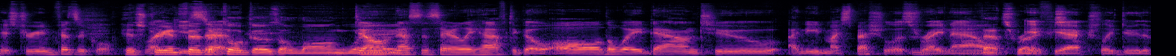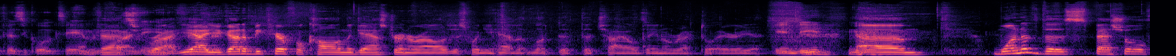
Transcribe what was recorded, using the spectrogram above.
history and physical. History like and physical said, goes a long way. Don't necessarily have to go all the way down to I need my specialist right now. That's right. If you actually do the physical exam. That's right. Yeah, you got to be careful calling the gastroenterologist when you haven't looked at the child's anal rectal area. Indeed. um, one of the special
